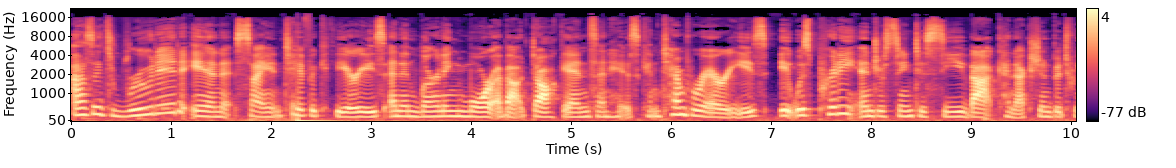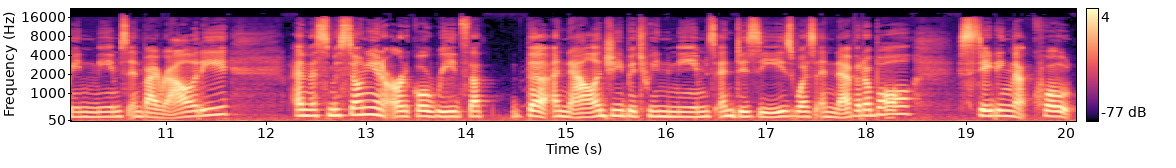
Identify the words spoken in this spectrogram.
As it's rooted in scientific theories and in learning more about Dawkins and his contemporaries, it was pretty interesting to see that connection between memes and virality. And the Smithsonian article reads that the analogy between memes and disease was inevitable stating that, quote,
